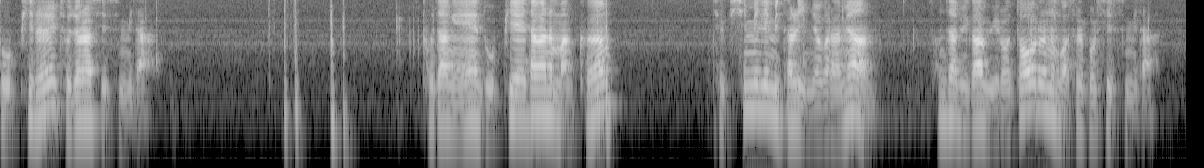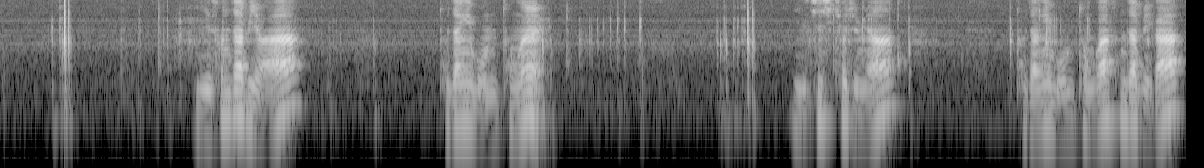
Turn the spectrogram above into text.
높이를 조절할 수 있습니다. 도장의 높이에 해당하는 만큼 즉 10mm를 입력을 하면 손잡이가 위로 떠오르는 것을 볼 수 있습니다. 이 손잡이와 도장의 몸통을 일치시켜주면 도장의 몸통과 손잡이가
